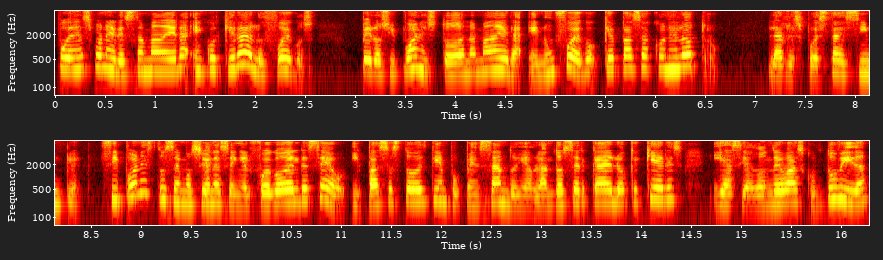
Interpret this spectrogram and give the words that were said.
Puedes poner esta madera en cualquiera de los fuegos, pero si pones toda la madera en un fuego, ¿qué pasa con el otro? La respuesta es simple. Si pones tus emociones en el fuego del deseo y pasas todo el tiempo pensando y hablando acerca de lo que quieres y hacia dónde vas con tu vida,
